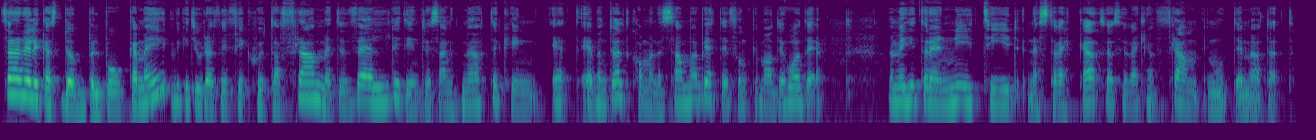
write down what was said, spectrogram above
Sen hade jag lyckats dubbelboka mig, vilket gjorde att vi fick skjuta fram ett väldigt intressant möte kring ett eventuellt kommande samarbete i Funka med ADHD. Men vi hittade en ny tid nästa vecka, så jag ser verkligen fram emot det mötet.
